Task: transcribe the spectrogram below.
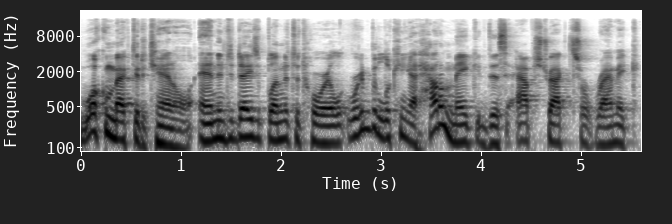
Welcome back to the channel and in today's Blender tutorial we're going to be looking at how to make this abstract ceramic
